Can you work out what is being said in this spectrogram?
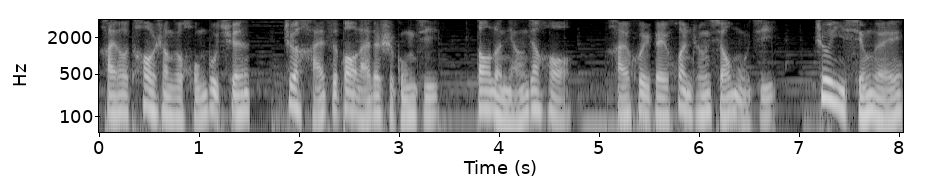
还要套上个红布圈。这孩子抱来的是公鸡，到了娘家后还会被换成小母鸡。这一行为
